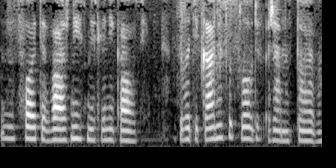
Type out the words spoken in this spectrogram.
за своите важни и смислени каузи. За Ватиканец от Пловдив, Жана Стоева.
